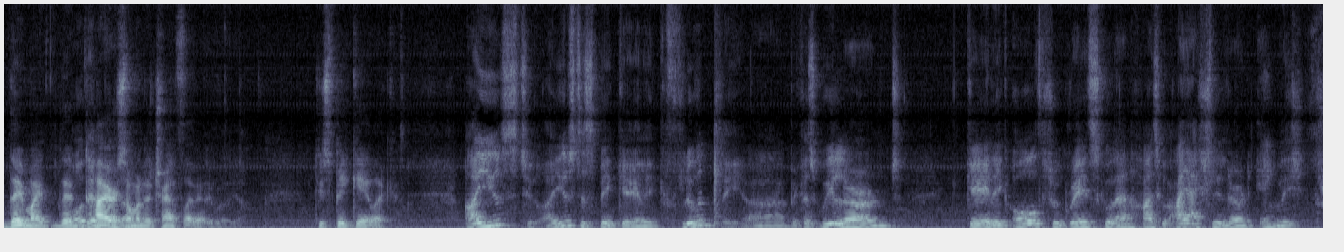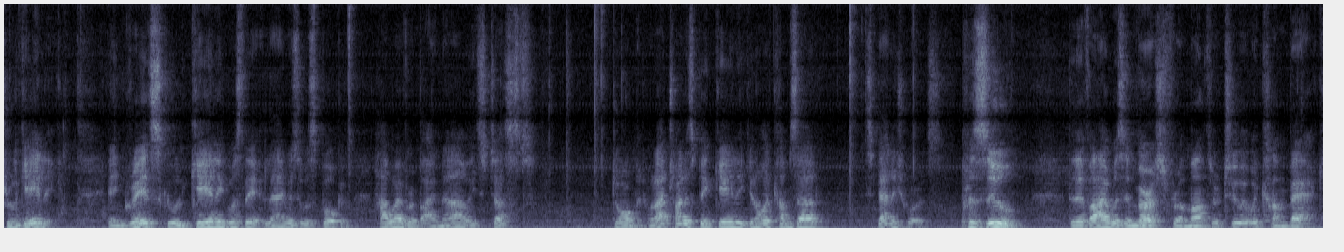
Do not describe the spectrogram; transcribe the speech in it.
They might they'd Oh, hire someone to translate it. will, yeah. Do you speak Gaelic? I used to. I used to speak Gaelic fluently uh, because we learned Gaelic all through grade school and high school. I actually learned English through Gaelic. In grade school, Gaelic was the language that was spoken. However, by now it's just dormant. When I try to speak Gaelic, you know what comes out? Spanish words. Presume that if I was immersed for a month or two, it would come back.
